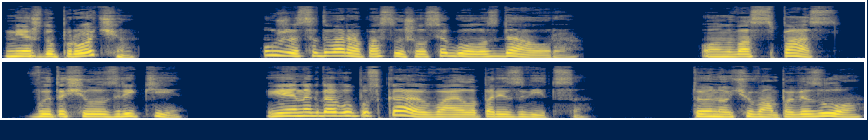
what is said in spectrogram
Между прочим, уже со двора послышался голос Даура. Он вас спас, вытащил из реки. Я иногда выпускаю Вайла порезвиться. Той ночью вам повезло.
